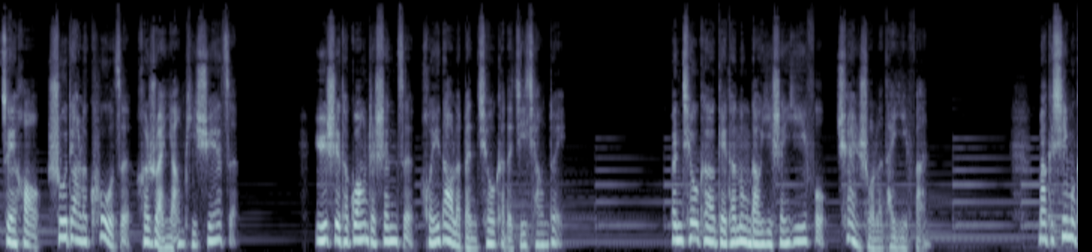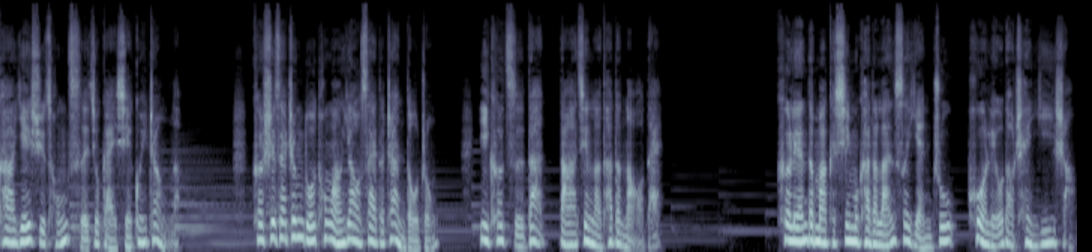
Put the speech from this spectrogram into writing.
最后输掉了裤子和软羊皮靴子。于是他光着身子回到了本丘克的机枪队。本丘克给他弄到一身衣服，劝说了他一番。马克西姆卡也许从此就改邪归正了。可是，在争夺通往要塞的战斗中，一颗子弹打进了他的脑袋。可怜的马克西姆卡的蓝色眼珠破流到衬衣上，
